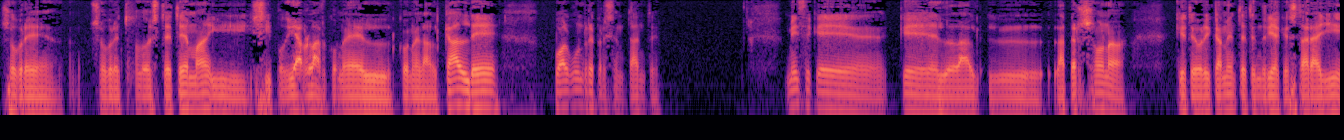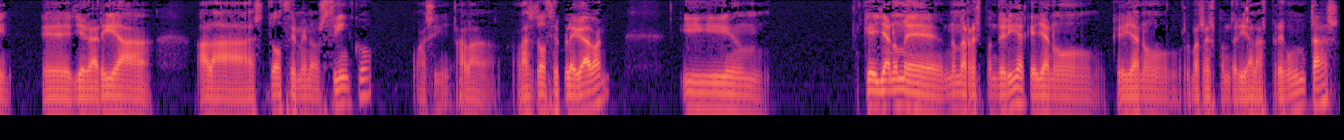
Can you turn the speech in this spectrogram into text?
sobre, sobre todo este tema y si podía hablar con el, con el alcalde o algún representante. Me dice que, que la, la persona que teóricamente tendría que estar allí eh, llegaría a las 12 menos 5 o así, a, a las 12 plegaban y que ya no me, no me respondería, que ya no, que ya no me respondería a las preguntas,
